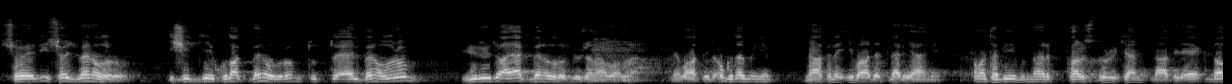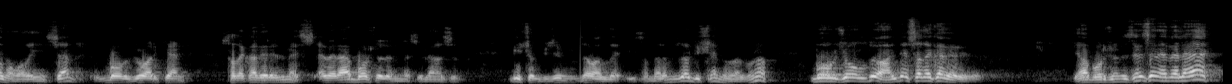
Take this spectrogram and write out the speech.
Söylediği söz ben olurum. İşittiği kulak ben olurum. Tuttuğu el ben olurum. Yürüdüğü ayak ben olurum diyor Cenab-ı Allah. Nebatiyle. O kadar mühim. Nafile ibadetler yani. Ama tabii bunlar farz dururken nafileye dalmamalı insan. Borcu varken sadaka verilmez. Evvela borç ödenmesi lazım. Birçok bizim zavallı insanlarımız da düşünemiyorlar bunu. Borcu olduğu halde sadaka veriyor. Ya borcunu sen evvela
